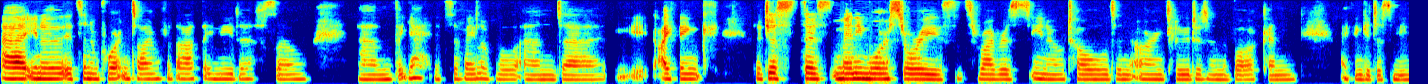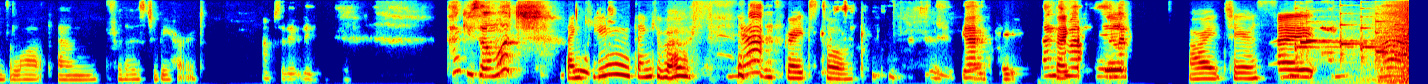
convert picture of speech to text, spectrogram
Uh, you know, it's an important time for that. They need it. So, um, but yeah, it's available, and uh, I think there just there's many more stories that survivors you know told and are included in the book, and I think it just means a lot um, for those to be heard. Absolutely. Thank you so much. Thank you. Thank you both. Yeah. it's great to talk. Yeah. Thanks, Thanks All right. Cheers. Bye. Bye.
